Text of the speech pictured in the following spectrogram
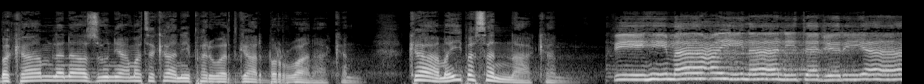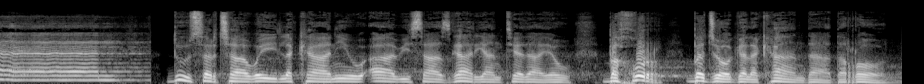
بە کام لە ناز و نیعمەتەکانی پەروەردگار بڕوا ناکەن کامەی پەسەند ناکەن فیهما عینان تەجریان دوو سەرچاوەی لە کانی و ئاوی سازگاریان تێدایە و بەخوڕ بە جۆگەلەکاندا دەڕۆن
